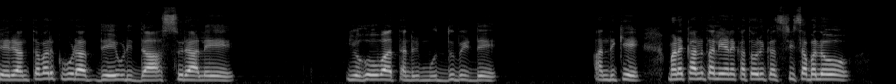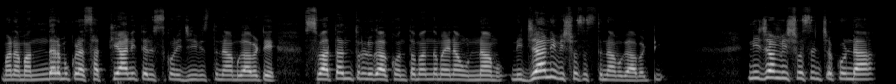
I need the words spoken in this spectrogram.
చేరేంతవరకు కూడా దేవుడి దాసురాలే. యహోవా తండ్రి ముద్దు బిడ్డే. అందుకే మన కన్నతల్లి అయిన కథోలిక శ్రీ సభలో మనమందరం కూడా సత్యాన్ని తెలుసుకొని జీవిస్తున్నాము కాబట్టి స్వతంత్రులుగా కొంతమందమైనా ఉన్నాము. నిజాన్ని విశ్వసిస్తున్నాము కాబట్టి. నిజం విశ్వసించకుండా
